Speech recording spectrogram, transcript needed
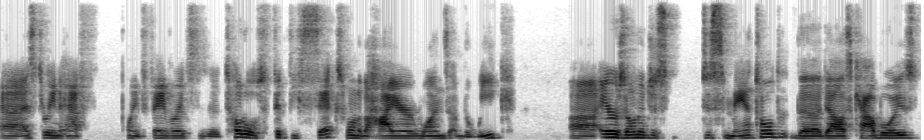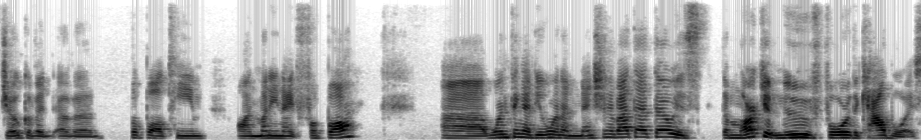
uh, as three and a half point favorites. The total is 56, one of the higher ones of the week. Uh, Arizona just dismantled the Dallas Cowboys joke of a, of a football team on Monday Night Football. Uh, one thing I do want to mention about that though is the market move for the Cowboys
